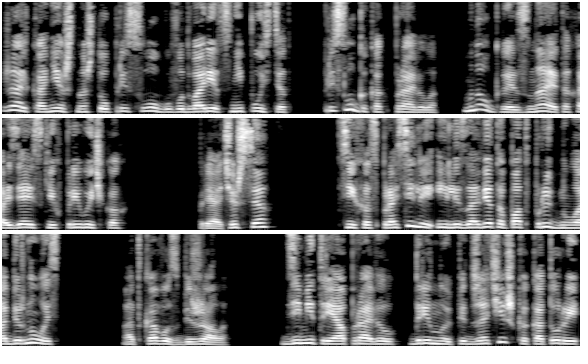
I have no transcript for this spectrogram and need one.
Жаль, конечно, что прислугу во дворец не пустят. Прислуга, как правило, многое знает о хозяйских привычках. «Прячешься?» Тихо спросили, и Елизавета подпрыгнула, обернулась. От кого сбежала? Дмитрий оправил дрянной пиджачишка, который,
